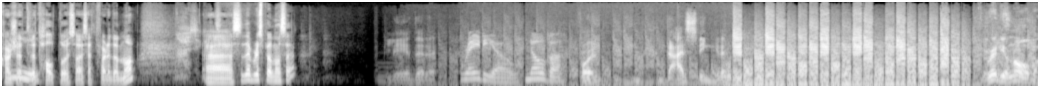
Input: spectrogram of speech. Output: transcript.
kanskje etter et halvt år så har jeg sett ferdig den nå. Eh, så det blir spennende å se. Radio Nova. For der svinger det. Radio Nova.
